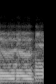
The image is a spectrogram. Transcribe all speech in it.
Yeah.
